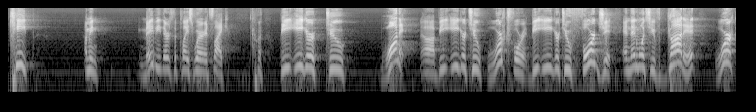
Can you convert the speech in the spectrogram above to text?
keep. I mean, maybe there's the place where it's like, be eager to want it, uh, be eager to work for it, be eager to forge it, and then once you've got it, work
